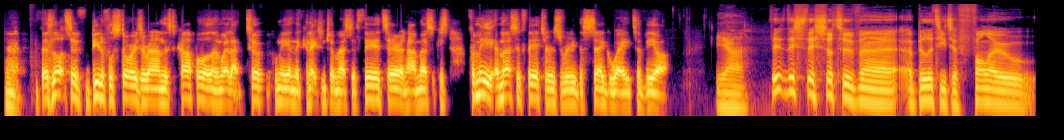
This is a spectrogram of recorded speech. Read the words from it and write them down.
There's lots of beautiful stories around this couple and where that took me and the connection to immersive theater and how immersive, because for me, immersive theater is really the segue to VR. Yeah. This this, this sort of uh, ability to follow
